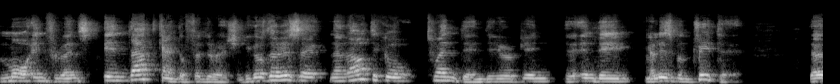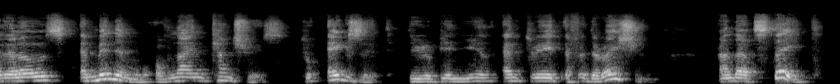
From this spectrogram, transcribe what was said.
more influence in that kind of federation. Because there is a, an article 20 in the european in the lisbon treaty that allows a minimum of nine countries to exit the european union and create a federation. And that state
